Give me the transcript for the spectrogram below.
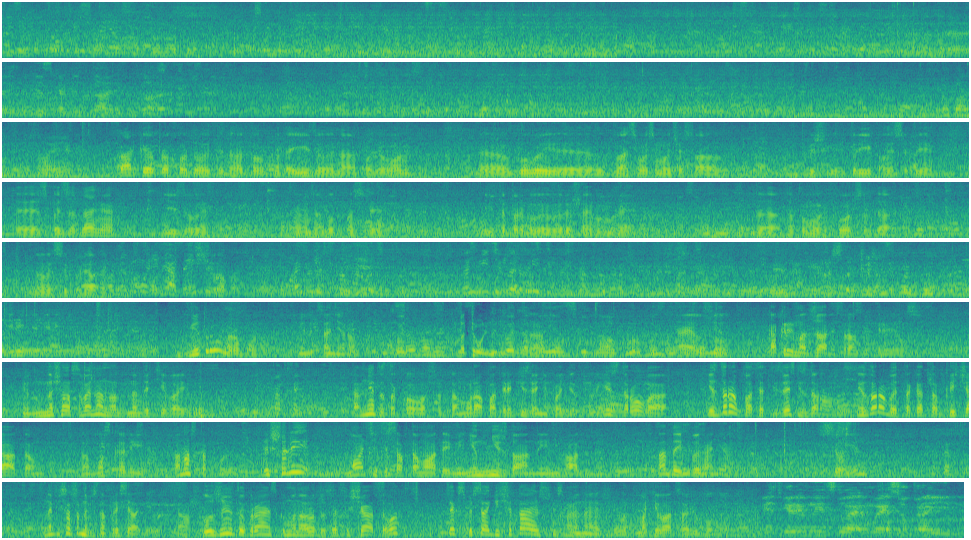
корпусу а, в зону АТО. Без комментариев, да. В Харкові проходили підготовку та їздили на полігон. Е, Були е, 28 числа, приїхали собі е, спецзадання, їздили е, на блокпости. І тепер ми вирішаємо Маріуполь. Да, допомоги хлопцям, да, навести порядок. Ребята, еще. Возьмите, попробуйте. Возьмите, вырвите мои В метро на работу милиционером. Патрульным. Какой-то Да. боец видного корпуса. Я и ушел. Как Крым отжали, сразу и перевелся. Началась война, надо, надо идти воевать. Там нету такого, что там ура, патриотизм я не поддерживаю. Есть здоровая, есть здоровый патриотизм, есть нездоровый. Нездоровый это когда там кричат, там, там москали. А у нас такое. Пришли мальчики с автоматами, не, нежданные, негаданные. Надо их выгонять. Все, и это написано, що написано в присягі. Так. Служити українському народу, захищати. От текст присяги читаєш і вспоминаєш. І от мотивація любого. від керівництва МВС України,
